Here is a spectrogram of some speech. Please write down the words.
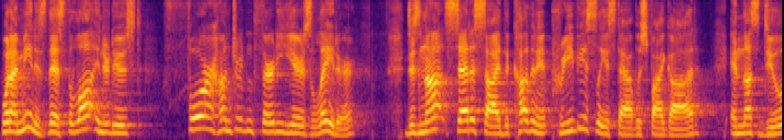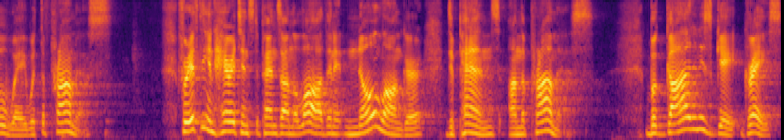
What I mean is this the law introduced 430 years later does not set aside the covenant previously established by God and thus do away with the promise. For if the inheritance depends on the law, then it no longer depends on the promise. But God, in His grace,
